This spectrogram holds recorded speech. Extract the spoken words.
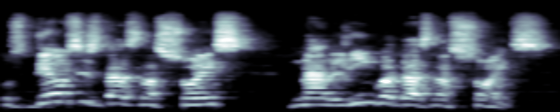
os deuses das nações na língua das nações?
